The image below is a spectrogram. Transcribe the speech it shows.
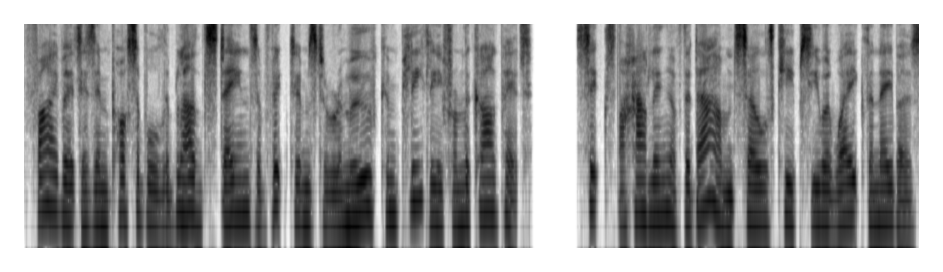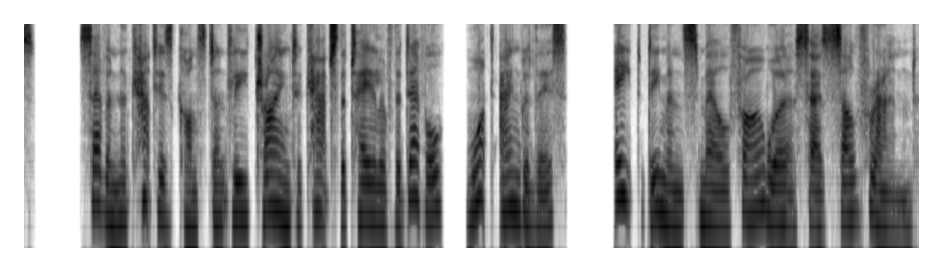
5 it is impossible the blood stains of victims to remove completely from the carpet. 6 the howling of the damned souls keeps you awake the neighbors. 7 the cat is constantly trying to catch the tail of the devil, what anger this? 8 demons smell far worse as sulfur and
